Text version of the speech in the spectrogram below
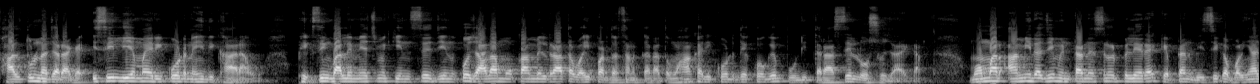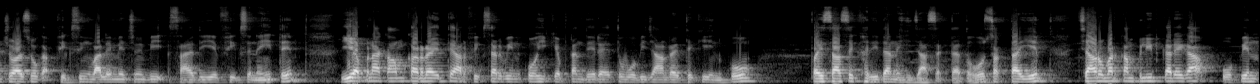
फालतू नज़र आएगा, इसीलिए मैं रिकॉर्ड नहीं दिखा रहा हूँ। फिक्सिंग वाले मैच में किन से जिनको ज़्यादा मौका मिल रहा था, वही प्रदर्शन कर रहा था। वहाँ का रिकॉर्ड देखोगे, पूरी तरह से लॉस हो जाएगा। मोहम्मद आमिर अजीम इंटरनेशनल प्लेयर है। कैप्टन बीसी का बढ़िया चॉइस होगा। फिक्सिंग वाले मैच में भी शायद ये फिक्स नहीं थे। ये अपना काम कर रहे थे और फिक्सर भी इनको ही कैप्टन दे रहे थे। वो भी जान रहे थे कि इनको पैसा से खरीदा नहीं जा सकता। तो हो सकता है ये चार ओवर कंप्लीट करेगा ओपन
